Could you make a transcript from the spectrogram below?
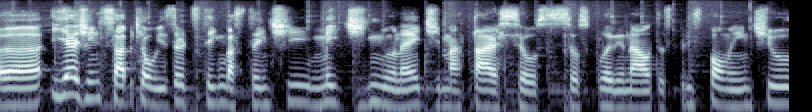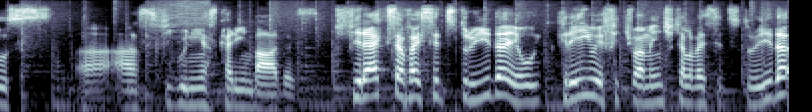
Uh, e a gente sabe que a Wizards tem bastante medinho, né, de matar seus, seus planinautas, principalmente os, uh, as figurinhas carimbadas. Firexia vai ser destruída, eu creio efetivamente que ela vai ser destruída,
